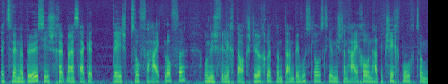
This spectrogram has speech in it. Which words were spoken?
Jetzt, wenn man böse ist, könnte man sagen, der ist besoffen heimgelaufen und ist vielleicht da gestürchelt und dann bewusstlos gewesen und ist dann heimgekommen und hat eine Geschichte gebraucht, um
